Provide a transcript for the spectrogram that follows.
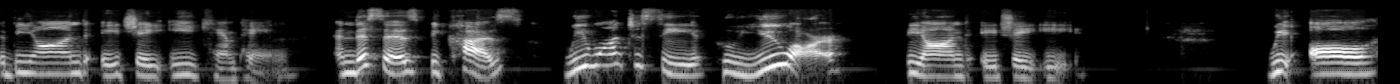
the Beyond HAE campaign. And this is because we want to see who you are beyond HAE. We all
